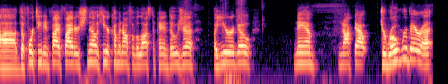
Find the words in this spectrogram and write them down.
Uh, the 14 and 5 fighter Schnell here coming off of a loss to Pantoja a year ago. Nam knocked out Jerome Rivera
